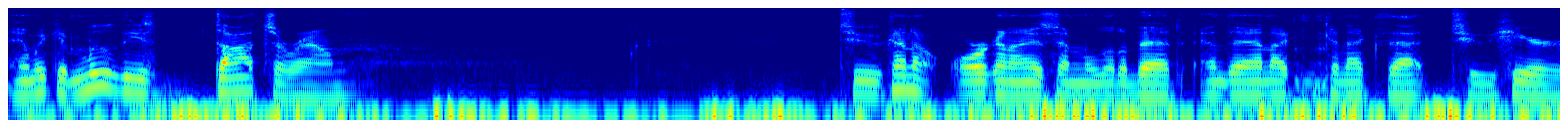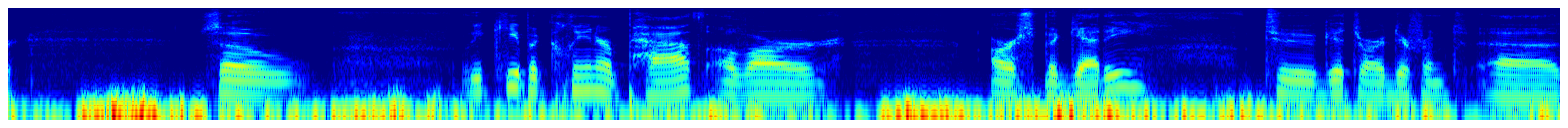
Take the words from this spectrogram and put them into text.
and we can move these dots around to kind of organize them a little bit and then I can connect that to here so we keep a cleaner path of our our spaghetti to get to our different uh,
